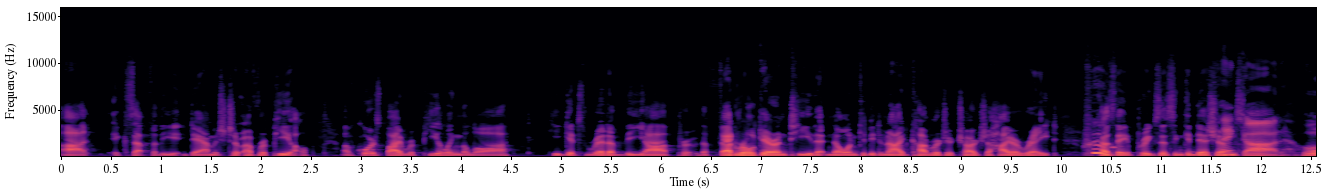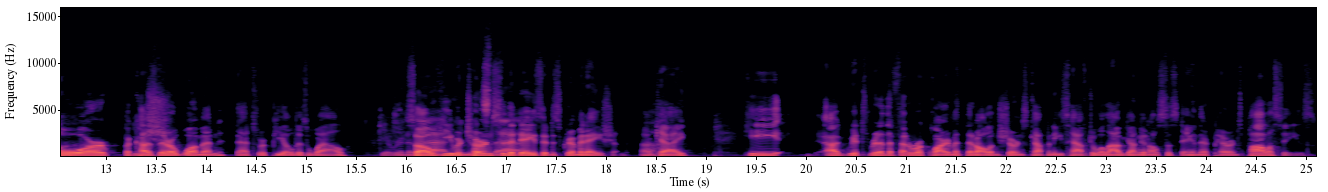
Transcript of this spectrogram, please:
uh, except for the damage to, of repeal. Of course, by repealing the law, he gets rid of the uh, pr- the federal guarantee that no one can be denied coverage or charged a higher rate because they have pre-existing conditions. Thank God. Ooh. Or because Yeesh. they're a woman, that's repealed as well. Get rid of So that. he Who returns to the days of discrimination. Ugh. Okay, he uh, gets rid of the federal requirement that all insurance companies have to allow young adults to stay in their parents' policies.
